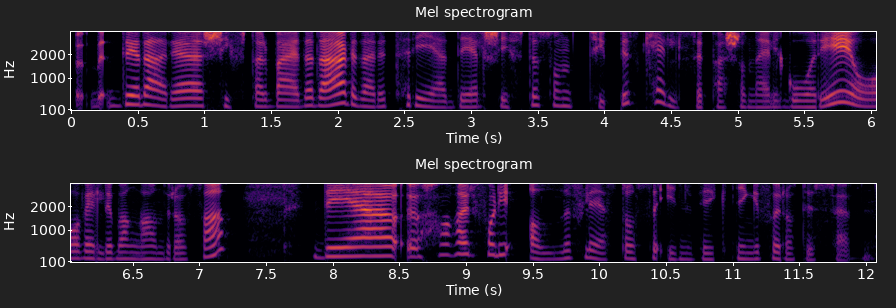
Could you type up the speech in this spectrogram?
det derre skiftarbeidet der, det derre tredelsskiftet som typisk helsepersonell går i, og veldig mange andre også, det har for de aller fleste også innvirkning i forhold til søvn.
